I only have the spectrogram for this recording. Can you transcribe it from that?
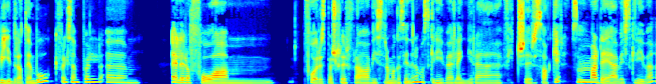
bidra til en bok, eksempel. eh, Eller å få mm, forespørsler fra aviser og magasiner om å skrive lengre feature-saker, som Mm. er det jeg vil skrive.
